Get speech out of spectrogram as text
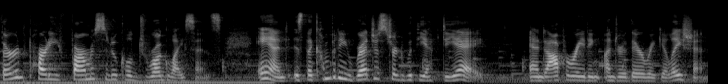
third-party pharmaceutical drug license? And is the company registered with the FDA and operating under their regulation?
